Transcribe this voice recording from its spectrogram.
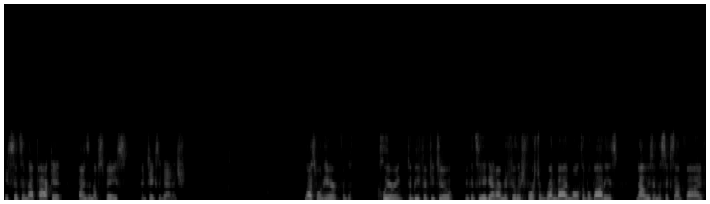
He sits in that pocket, finds enough space, and takes advantage. Last one here for the clearing to B52. You can see again, our midfielder's forced to run by multiple bodies. Now he's in the six on five.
